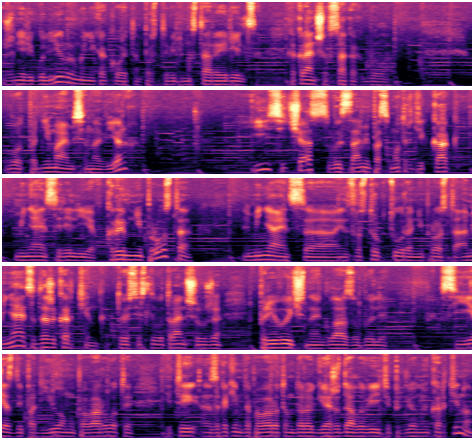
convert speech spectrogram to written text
уже не регулируемый никакой, там просто, видимо, старые рельсы, как раньше в Саках было. Вот, поднимаемся наверх, и сейчас вы сами посмотрите, как меняется рельеф. Крым не просто меняется инфраструктура не просто, а меняется даже картинка. То есть, если вот раньше уже привычные глазу были съезды, подъемы, повороты, и ты за каким-то поворотом дороги ожидал увидеть определенную картину,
